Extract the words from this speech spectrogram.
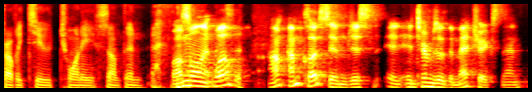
probably two twenty something. Well, I'm only well, I'm, I'm close to him just in, in terms of the metrics then,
